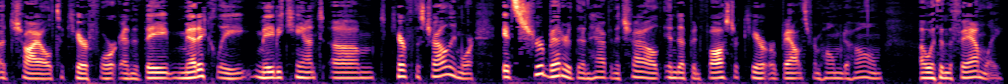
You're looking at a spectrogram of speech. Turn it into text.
a child to care for and that they medically maybe can't um, care for this child anymore. It's sure better than having the child end up in foster care or bounce from home to home uh, within the family.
